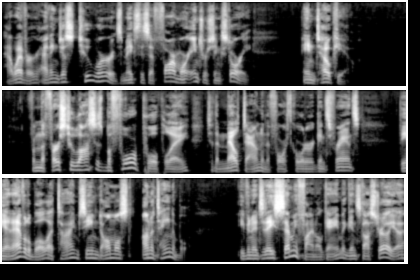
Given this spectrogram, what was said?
However, adding just two words makes this a far more interesting story. In Tokyo. From the first two losses before pool play to the meltdown in the fourth quarter against France, the inevitable at times seemed almost unattainable. Even in today's semifinal game against Australia,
